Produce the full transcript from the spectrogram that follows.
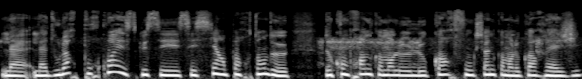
la, douleur. Pourquoi est-ce que c'est si important de, de comprendre comment le corps fonctionne, comment le corps réagit?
